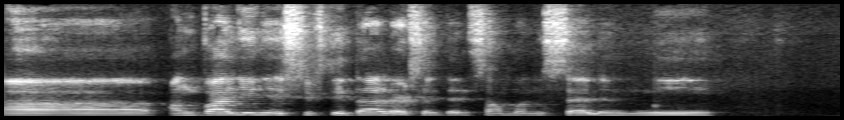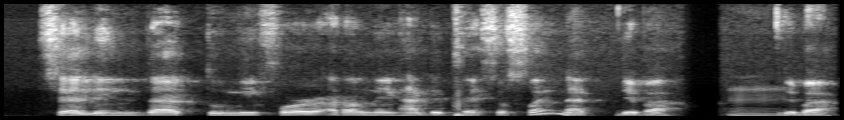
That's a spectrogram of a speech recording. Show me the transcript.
uh, ang value niya is $50 and then someone is selling me selling that to me for around 900 pesos. Why not? Di ba? Mm. Di ba?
